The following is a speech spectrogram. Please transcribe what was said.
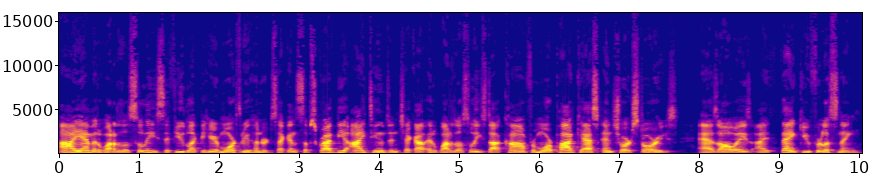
I am Eduardo Solis. If you'd like to hear more 300 Seconds, subscribe via iTunes and check out eduardosolis.com for more podcasts and short stories. As always, I thank you for listening.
